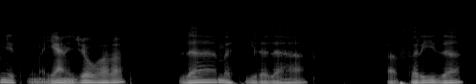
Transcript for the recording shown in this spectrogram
يتيمة، يعني جوهرة لا مثيل لها فريدة،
